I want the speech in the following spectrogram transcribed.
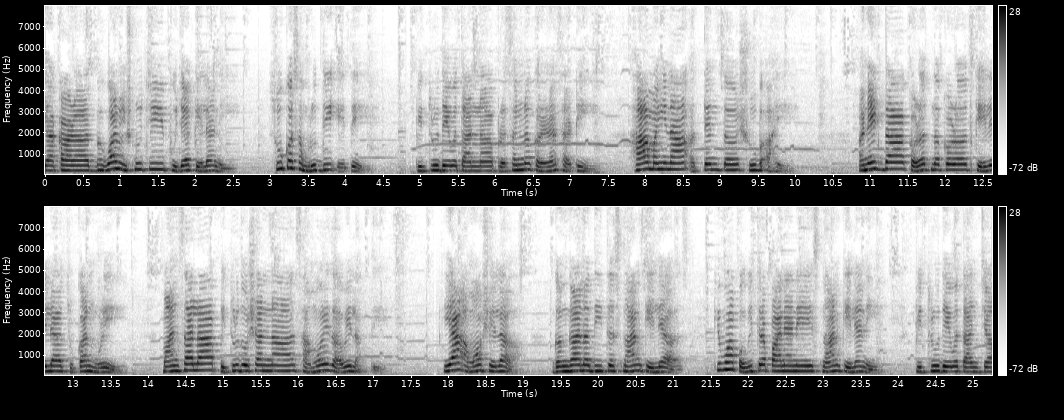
या काळात भगवान विष्णूची पूजा केल्याने सुख समृद्धी येते. पितृदेवतांना प्रसन्न करण्यासाठी हा महिना अत्यंत शुभ आहे. अनेकदा कळत नकळत केलेल्या चुकांमुळे माणसाला पितृदोषांना सामोरे जावे लागते. या अमावशेला गंगा नदीत स्नान केल्यास किंवा पवित्र पाण्याने स्नान केल्याने पितृदेवतांच्या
